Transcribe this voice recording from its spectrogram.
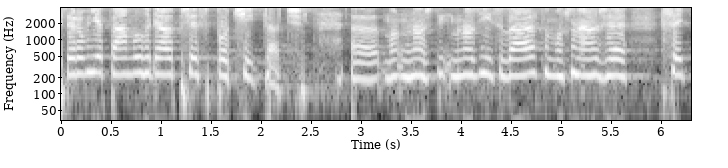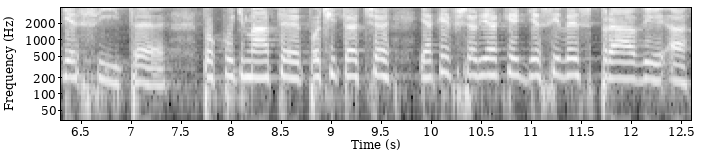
kterou mě pán Bůh dal přes počítač. Eh, mnozí, mnozí z vás možná, že se děsíte, pokud máte počítače, jaké všelijaké děsivé zprávy a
